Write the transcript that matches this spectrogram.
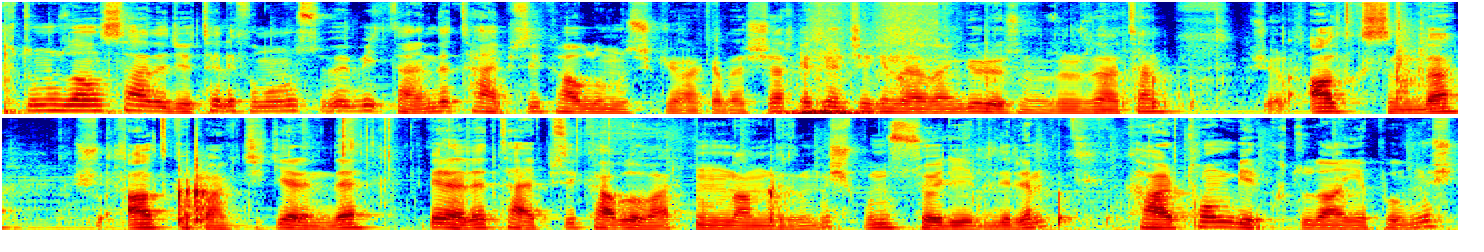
Kutumuzdan sadece telefonumuz ve bir tane de Type-C kablomuz çıkıyor arkadaşlar. Yakın çekimlerden görüyorsunuzdur zaten. Şöyle alt kısımda şu alt kapakçık yerinde bir adet Type-C kablo var. Konumlandırılmış. Bunu söyleyebilirim. Karton bir kutudan yapılmış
